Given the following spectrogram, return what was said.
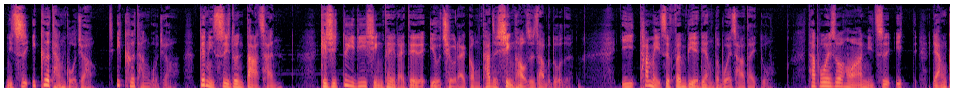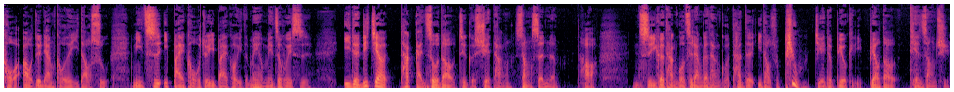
你吃一颗糖果就好，一颗糖果就好，跟你吃一顿大餐，其实对你形态来对的要求来讲，它的信号是差不多的，一它每次分泌的量都不会差太多。它不会说好啊，你吃一两口啊，我就两口的胰岛素；你吃一百口，我就一百口的，没有没这回事。一的你只要他感受到这个血糖上升了，好，你吃一个糖果，吃两个糖果，他的胰岛素噗，直接就飙给你飙到天上去，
